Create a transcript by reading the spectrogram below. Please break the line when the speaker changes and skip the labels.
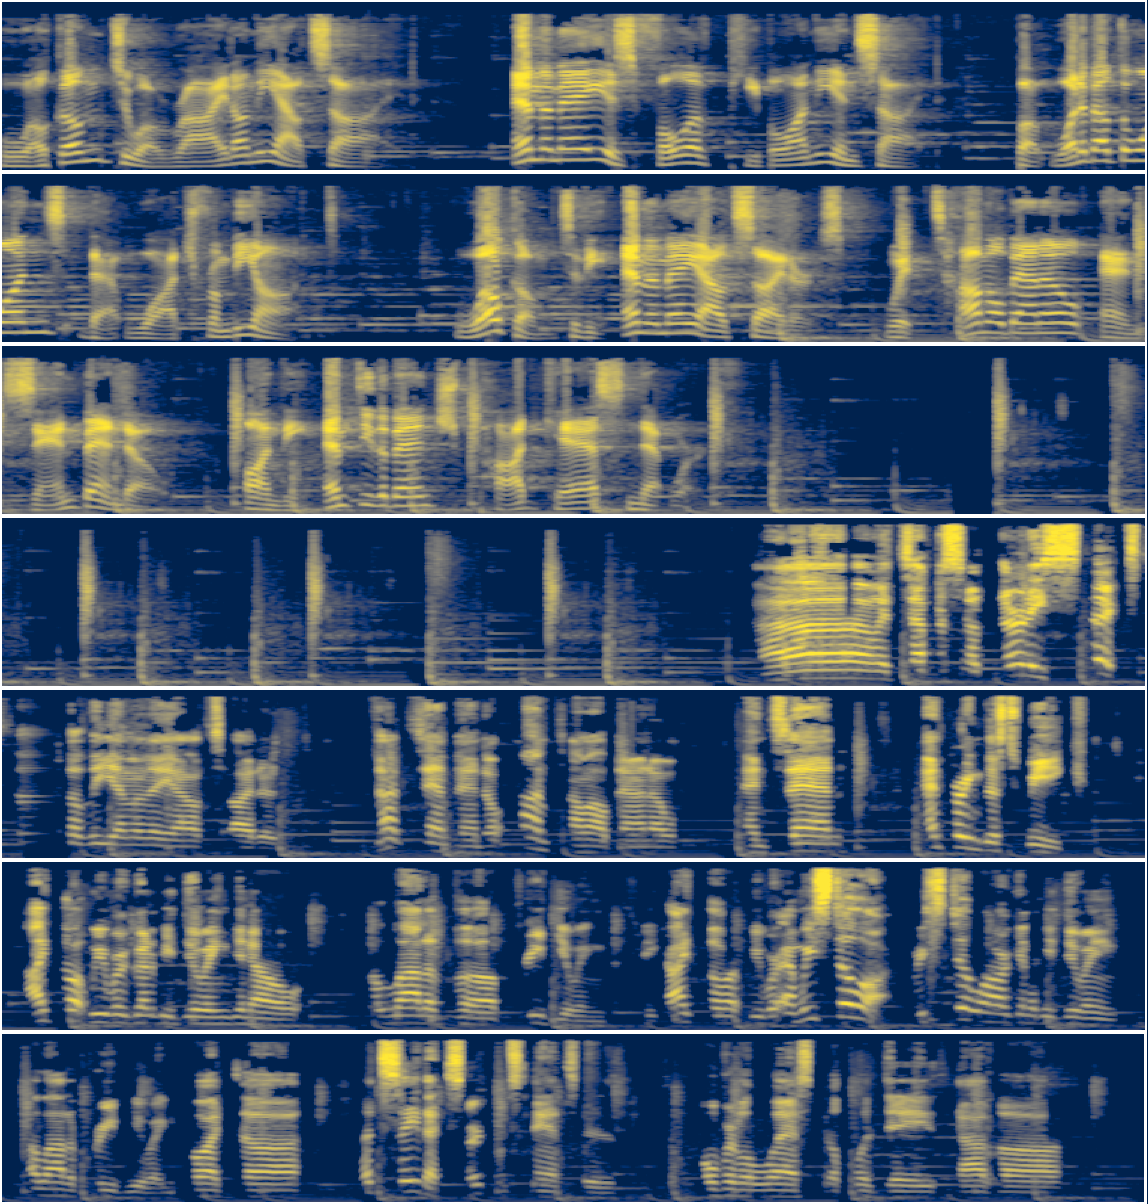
Welcome to a ride on the outside. MMA is full of people on the inside, but what about the ones that watch from beyond? Welcome to the MMA Outsiders with Tom Albano and Zain Bando on the Empty the Bench Podcast Network.
Oh, it's episode 36 of the MMA Outsiders. That's Zain Bando. I'm Tom Albano. And Zain, entering this week, I thought we were going to be doing, you know, a lot of uh, previewing this week. I thought we were, and we still are. We still are going to be doing a lot of previewing. But uh, let's say that circumstances over the last couple of days have uh,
